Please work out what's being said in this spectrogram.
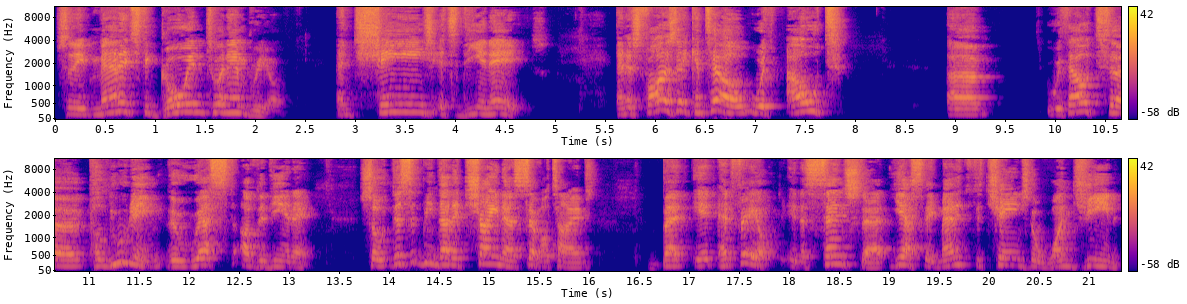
So they managed to go into an embryo and change its DNAs, and as far as they can tell, without uh, without uh, polluting the rest of the DNA. So this had been done in China several times, but it had failed in a sense that, yes, they managed to change the one gene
